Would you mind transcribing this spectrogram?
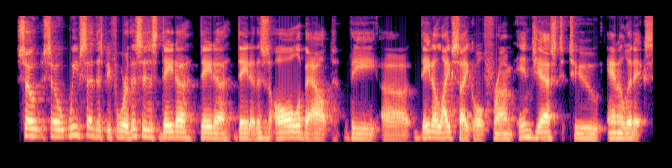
So, so we've said this before. This is data, data, data. This is all about the uh, data lifecycle from ingest to analytics.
